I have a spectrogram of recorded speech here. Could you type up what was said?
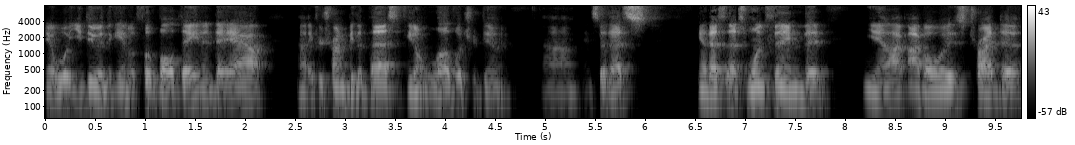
you know what you do in the game of football day in and day out uh, if you're trying to be the best if you don't love what you're doing. Um, and so that's you know that's that's one thing that you know I, have always tried to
